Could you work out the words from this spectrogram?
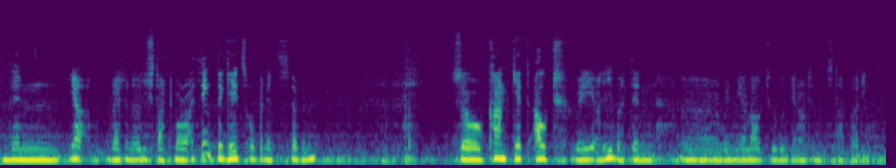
and then, yeah, bright and early start tomorrow. I think the gates open at 7. So can't get out very early, but then uh, when we're allowed to, we'll get out and start birding.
